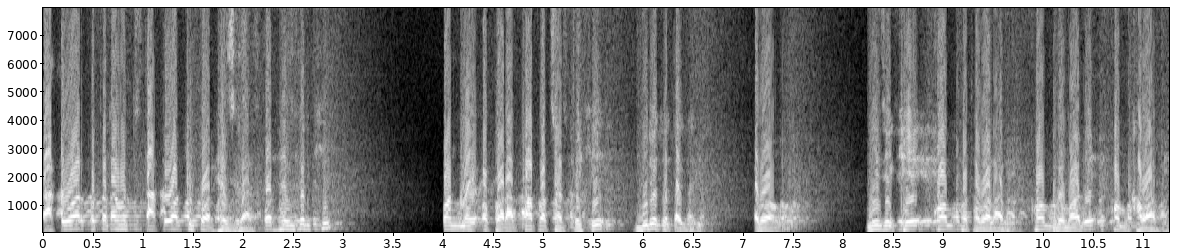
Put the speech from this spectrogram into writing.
তাকোয়ার কথাটা হচ্ছে তাকোয়া কি পরহেজগার? পরহেজগার কি? অন্যায়, অপরাধ, পাপাচার থেকে বিরত থাকবে। এবং নিজেকে কম কথা বলাবে কম ঘুমাবে কম খাওয়াবে।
